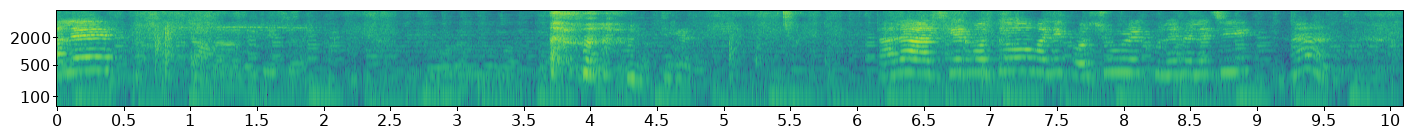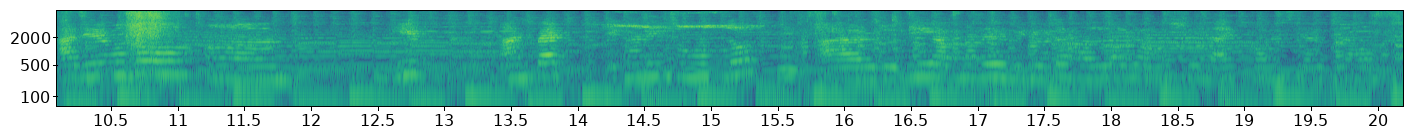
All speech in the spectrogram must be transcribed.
তাহলে ঠিক আছে তাহলে আজকের মতো মানে প্রচুর খুলে ফেলেছি হ্যাঁ? আজকের মতো গিফট আনপ্যাক এখানেই সমাপ্ত। আর যদি আপনাদের ভিডিওটা ভালো লাগে অবশ্যই লাইক কমেন্ট শেয়ার করে আমার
